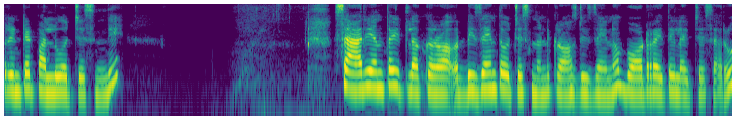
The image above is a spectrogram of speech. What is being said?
ప్రింటెడ్ పళ్ళు వచ్చేసింది. శారీ అంతా ఇట్లా క్రా డిజైన్‌తో వచ్చేసిందండి. క్రాస్ డిజైన్. బార్డర్ అయితే ఇలా ఇచ్చేశారు.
